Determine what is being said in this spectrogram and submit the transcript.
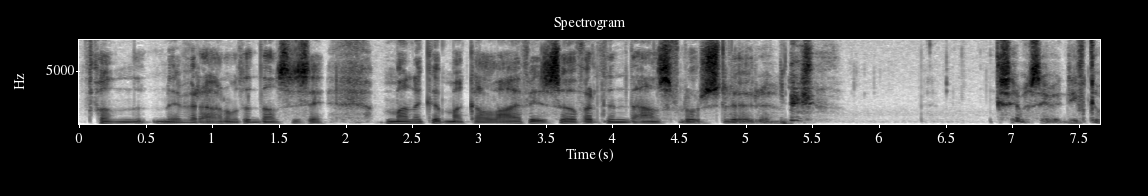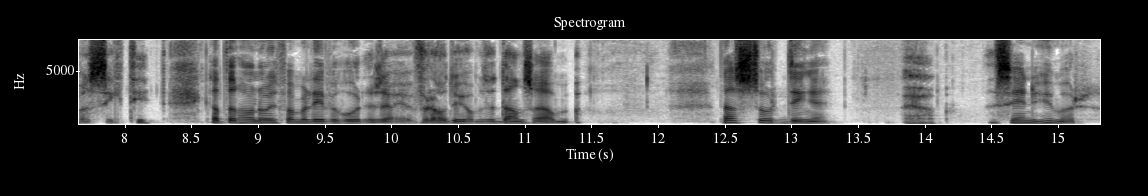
van mij vragen om te dansen. zei, manneke is over de dansvloer sleuren. ik zei, wat zei liefje, wat zegt hij? Ik had dat nog nooit van mijn leven gehoord. Hij zei, vrouw die om te dansen. Dat soort dingen. Ja. Dat is zijn humor.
